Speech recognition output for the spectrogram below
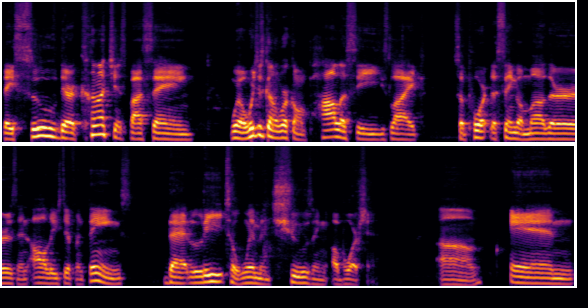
they soothe their conscience by saying, well, we're just going to work on policies like support the single mothers and all these different things that lead to women choosing abortion. Um, and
